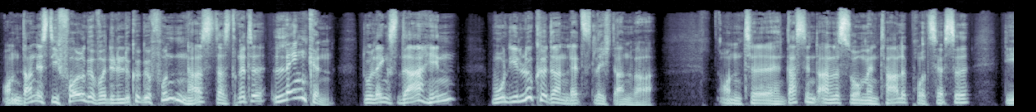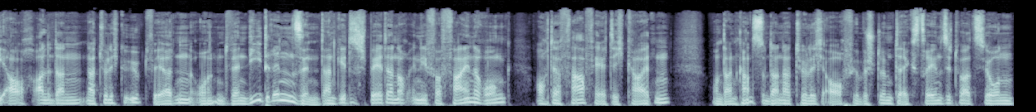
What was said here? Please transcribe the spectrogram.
Und dann ist die Folge, wo du die Lücke gefunden hast, das dritte, lenken. Du lenkst dahin, wo die Lücke dann letztlich dann war. Und äh, das sind alles so mentale Prozesse, die auch alle dann natürlich geübt werden. Und wenn die drin sind, dann geht es später noch in die Verfeinerung auch der Fahrfertigkeiten. Und dann kannst du dann natürlich auch für bestimmte Extremsituationen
